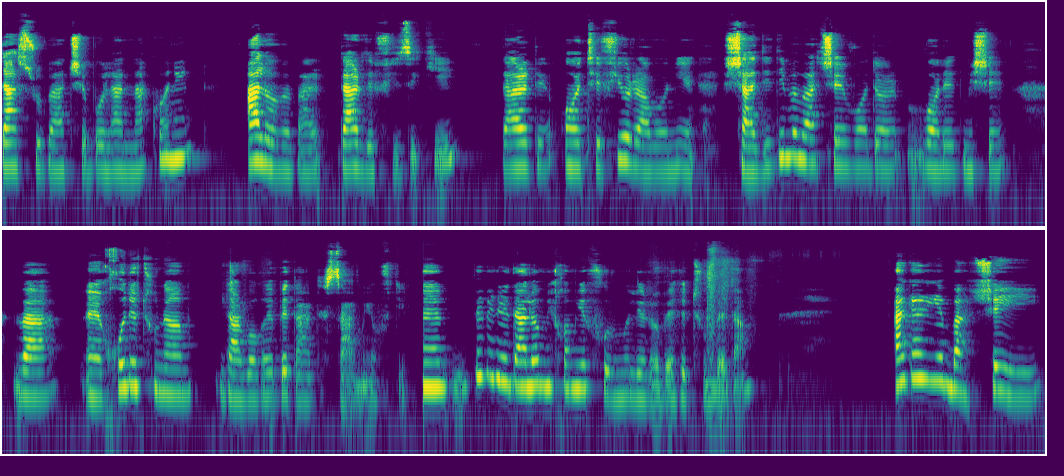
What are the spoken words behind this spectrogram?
دست رو بچه بلند نکنین. علاوه بر درد فیزیکی درد عاطفی و روانی شدیدی به بچه وارد میشه و خودتونم در واقع به درد سر میافتید ببینید الان می‌خوام یه فرمولی رو بهتون بدم. اگر یه بچه ای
